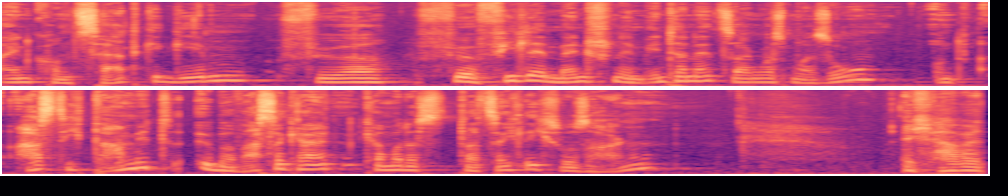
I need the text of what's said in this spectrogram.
ein Konzert gegeben für, für viele Menschen im Internet, sagen wir es mal so, und hast dich damit über Wasser gehalten. Kann man das tatsächlich so sagen? Ich habe,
